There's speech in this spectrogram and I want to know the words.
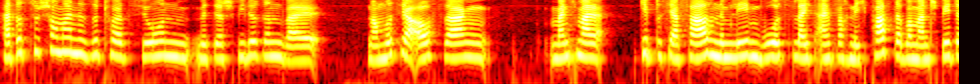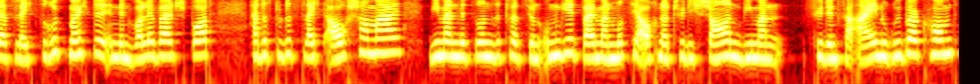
Hattest du schon mal eine Situation mit der Spielerin, weil man muss ja auch sagen, manchmal gibt es ja Phasen im Leben, wo es vielleicht einfach nicht passt, aber man später vielleicht zurück möchte in den Volleyballsport. Hattest du das vielleicht auch schon mal, wie man mit so einer Situation umgeht? Weil man muss ja auch natürlich schauen, wie man für den Verein rüberkommt,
